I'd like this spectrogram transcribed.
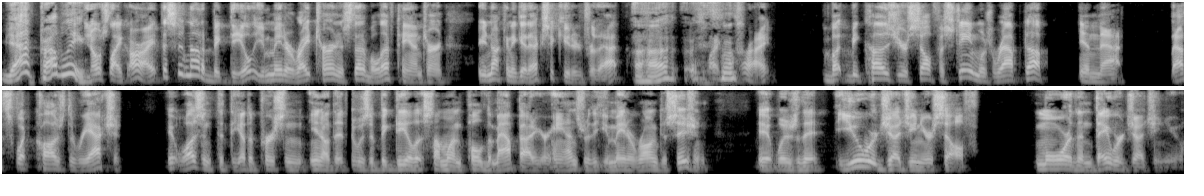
Yeah, probably. You know, it's like, all right, this is not a big deal. You made a right turn instead of a left hand turn. You're not going to get executed for that. Uh huh. like, all right. But because your self esteem was wrapped up in that, that's what caused the reaction. It wasn't that the other person, you know, that it was a big deal that someone pulled the map out of your hands or that you made a wrong decision. It was that you were judging yourself more than they were judging you.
